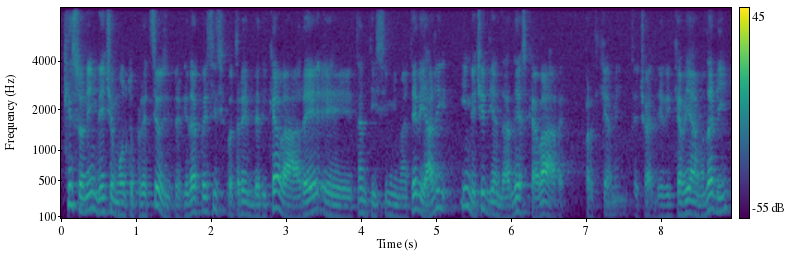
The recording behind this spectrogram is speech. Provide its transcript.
che sono invece molto preziosi, perché da questi si potrebbe ricavare eh, tantissimi materiali invece di andarli a scavare praticamente, cioè li ricaviamo da lì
